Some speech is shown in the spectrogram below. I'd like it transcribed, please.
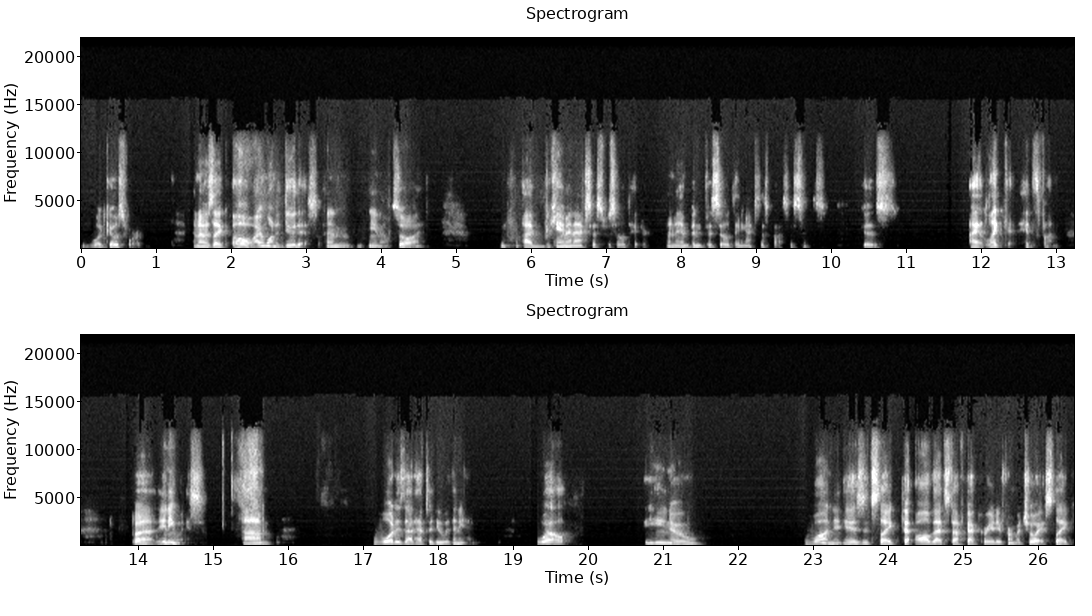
what goes for it. And I was like, "Oh, I want to do this." And, you know, so I I became an access facilitator and have been facilitating access classes since because I like it. It's fun. But anyways, um, what does that have to do with anything? Well, you know, one is it's like that all that stuff got created from a choice. Like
